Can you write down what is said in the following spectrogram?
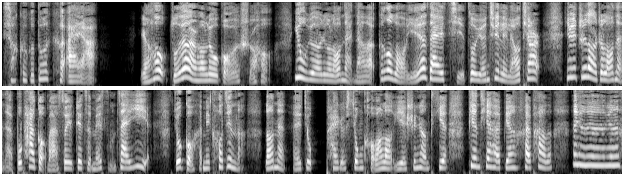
小狗狗多可爱呀。”然后昨天晚上遛狗的时候，又遇到这个老奶奶了，跟个老爷爷在一起坐园区里聊天儿。因为知道这老奶奶不怕狗嘛，所以这次没怎么在意。就狗还没靠近呢，老奶奶就拍着胸口往老爷爷身上贴，边贴还边害怕的。哎呀呀呀，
